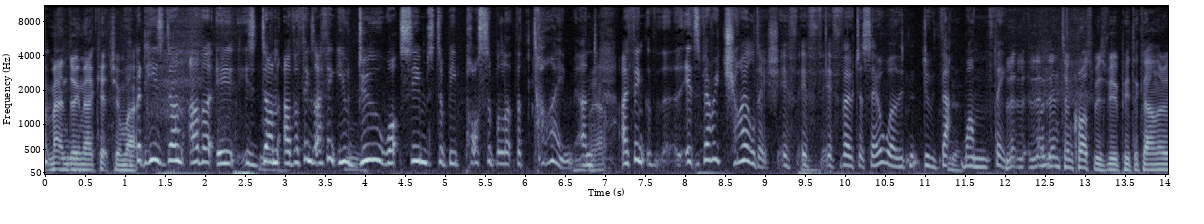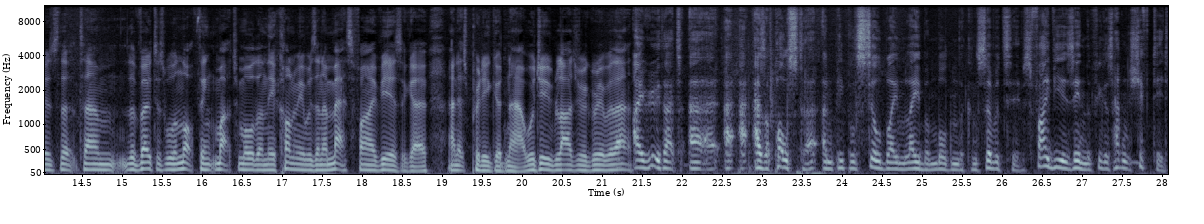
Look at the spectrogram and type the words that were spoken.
done- men doing their kitchen work. but he's done other he's done other things. I think you do what seems to be possible at the time, and Yeah. I think it's very childish if, if, if voters say, "Oh well, they didn't do that one thing." Li- Li- Lynton Crosby's view, Peter Kellner, is that um, the voters will not think much more than the economy was in a mess five years ago, and it's pretty good now. Would you largely agree with that? I agree with that uh, uh, uh, as a pollster, and people still blame Labour more than the Conservatives. Five years in, the figures haven't shifted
